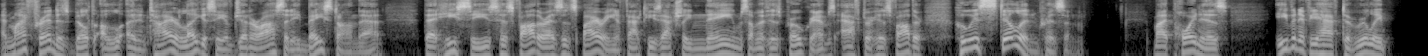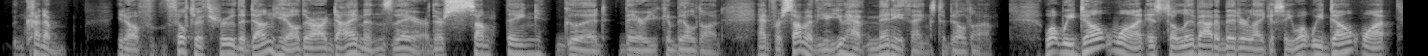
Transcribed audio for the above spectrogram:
And my friend has built a, an entire legacy of generosity based on that, that he sees his father as inspiring. In fact, he's actually named some of his programs after his father, who is still in prison. My point is, even if you have to really kind of you know, filter through the dunghill, there are diamonds there. There's something good there you can build on. And for some of you, you have many things to build on. What we don't want is to live out a bitter legacy. What we don't want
